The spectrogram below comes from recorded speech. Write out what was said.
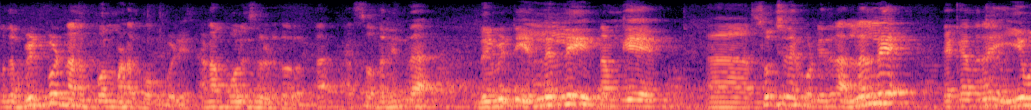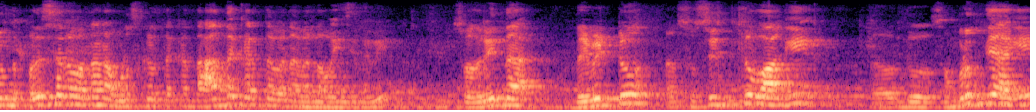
ಒಂದು ಬಿಟ್ಬಿಟ್ಟು ನನಗೆ ಫೋನ್ ಮಾಡಕ್ಕೆ ಹೋಗ್ಬೇಡಿ. ಹಣ ಪೊಲೀಸರು ಹಿಡಿದವರು ಅಂತ. ಸೊ ಅದರಿಂದ ದಯವಿಟ್ಟು ಎಲ್ಲೆಲ್ಲಿ ನಮಗೆ ಸೂಚನೆ ಕೊಟ್ಟಿದ್ರೆ ಅಲ್ಲಲ್ಲೇ ಯಾಕಂದರೆ ಈ ಒಂದು ಪರಿಸರವನ್ನು ನಾವು ಉಳಿಸ್ಕೊಳ್ತಕ್ಕಂಥ ಆದ ಕರ್ತವ್ಯ ನಾವೆಲ್ಲ ವಹಿಸಿದ್ದೀವಿ. ಸೊ ಅದರಿಂದ ದಯವಿಟ್ಟು ಸುಸಿದ್ಧವಾಗಿ ಒಂದು ಸಮೃದ್ಧಿಯಾಗಿ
